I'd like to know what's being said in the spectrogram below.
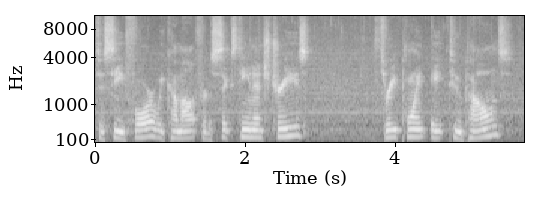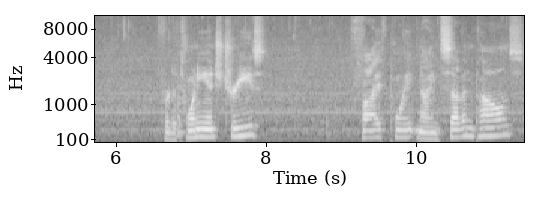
to C4. We come out for the 16 inch trees, 3.82 pounds. For the 20 inch trees, 5.97 pounds.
